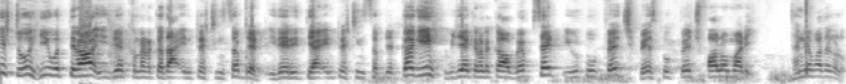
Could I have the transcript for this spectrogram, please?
ಇದಿಷ್ಟು ಈ ಹೊತ್ತಿನ ವಿಜಯ ಕರ್ನಾಟಕದ ಇಂಟ್ರೆಸ್ಟಿಂಗ್ ಸಬ್ಜೆಕ್ಟ್ ಇದೇ ರೀತಿಯ ಇಂಟ್ರೆಸ್ಟಿಂಗ್ ಸಬ್ಜೆಕ್ಟ್ಗಾಗಿ Vijaya Karnataka website YouTube page Facebook page follow ಮಾಡಿ. ಧನ್ಯವಾದಗಳು.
